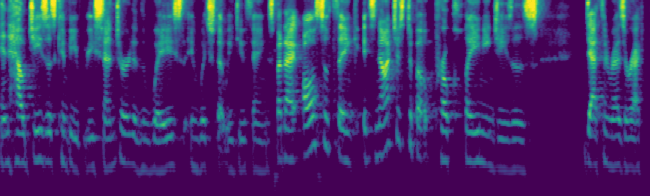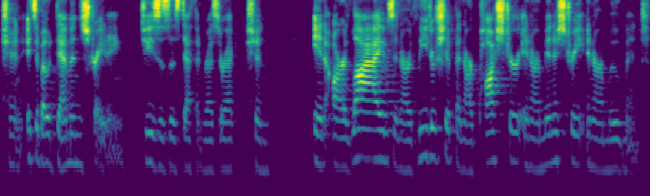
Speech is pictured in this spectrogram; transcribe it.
and how Jesus can be recentered in the ways in which that we do things. But I also think it's not just about proclaiming Jesus' death and resurrection; it's about demonstrating Jesus' death and resurrection in our lives, in our leadership, in our posture, in our ministry, in our movement.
